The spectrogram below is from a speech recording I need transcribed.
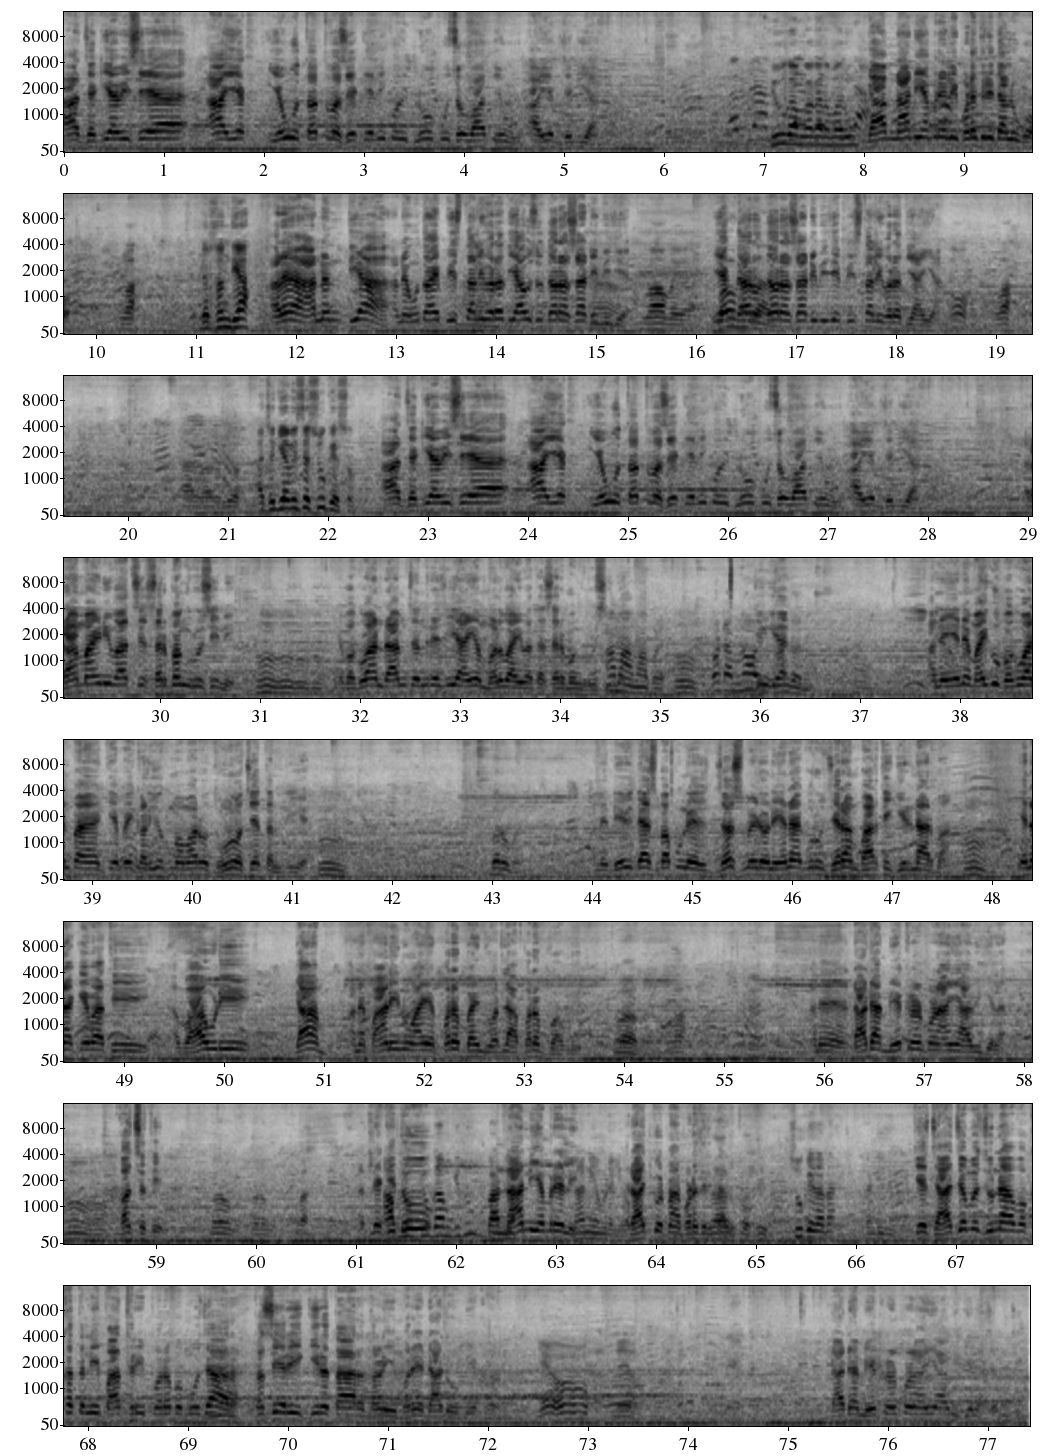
આ જગ્યા વિશે આ એક એવું તત્વ છે કે એની કોઈ ન પૂછો વાત એવું આ એક જગ્યા. કયું ગામ કાકા તમારું? ગામ નાની અમરેલી ભડતરી તાલુકો. વાહ. દર્શન થયા? અરે આનંદ થયા. અને હું તો અહીં પિસ્તાલીસ વર્ષથી આવું છું દર અષાઢી બીજે. વાહ ભાઈ એક દારો દર અષાઢી બીજે પિસ્તાલીસ વર્ષથી અહીંયા. વાહ. આ જગ્યા વિશે શું કહેશો? આ જગ્યા વિશે આ એક એવું તત્વ છે કે એની કોઈ ન પૂછો વાત એવું આ એક જગ્યા. રામાયણની વાત છે સરભંગ ઋષિની. કે ભગવાન રામચંદ્રજી અહીંયા મળવા આવ્યા હતા સરભંગ ઋષિ અને એને માગ્યું ભગવાન પાસે કે ભાઈ કળિયુગમાં મારો ધૂણો ચેતન રહીએ. બરોબર. એટલે દેવીદાસ બાપુને જસ મેળ્યો ને એના ગુરુ જેરામ ભારતી ગિરનારમાં. એના કહેવાથી વાવડી ગામ અને પાણીનું આ પરબ બાંધ્યું એટલે આ પરબ વાવડી. અને દાદા મેકરણ પણ અહીંયા આવી ગયેલા. કચ્છથી બરોબર બરોબર. એટલે કીધું ગામ કીધું? નાની અમરેલી. નાની અમરેલી રાજકોટમાં પડતરી તાલુકો. શું કહેતા હતા? કન્ટિન્યુ કે જાજમ જૂના વખતની પાથરી પરબ મોજાર કસેરી કીરતાર તણી ભરે ડાડો મેકરણ. દાદા મેકરણ પણ અહીંયા આવી ગયેલા સમજી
